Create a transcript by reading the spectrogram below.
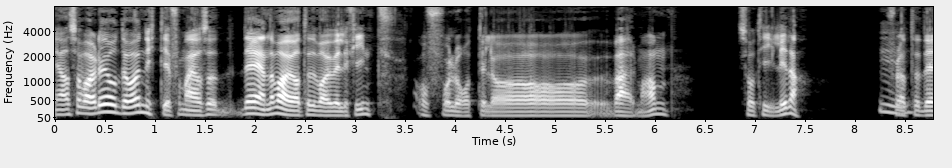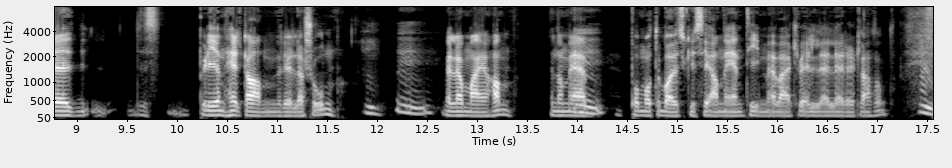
Ja, så var det jo Det var nyttig for meg også. Det ene var jo at det var veldig fint å få lov til å være med han så tidlig, da. For at det, det blir en helt annen relasjon Mm. mellom meg og han enn om jeg Mm. på en måte bare skulle se han én time hver kveld eller et eller annet sånt. Mm.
